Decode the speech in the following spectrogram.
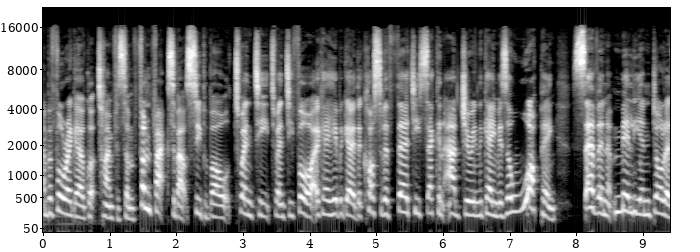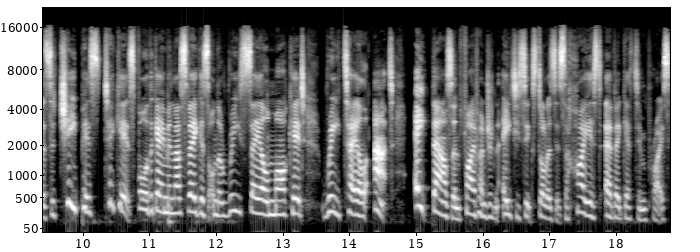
And before I go, I've got time for some fun facts about Super Bowl 2024. Okay, here we go. The cost of a 30 second ad during the game is a whopping $7 million. The cheapest tickets for the game in Las Vegas on the resale market retail at $8,586. It's the highest ever getting price.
